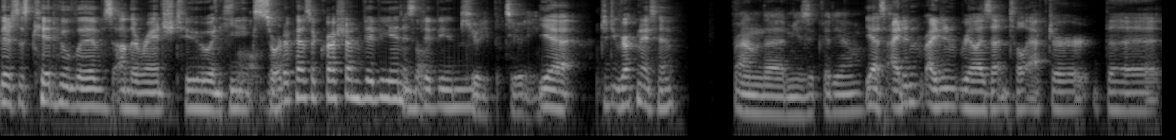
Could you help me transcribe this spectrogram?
there's this kid who lives on the ranch too and he sort of has a crush on vivian and vivian cutie patootie yeah did you recognize him from the music video. yes i didn't i didn't realize that until after the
